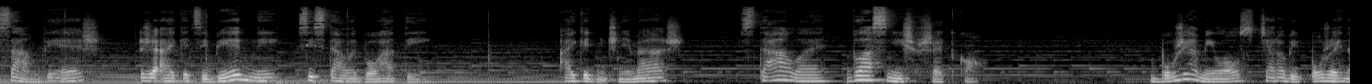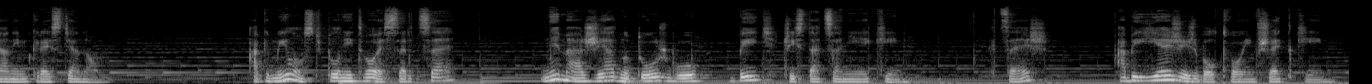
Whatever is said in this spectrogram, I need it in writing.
Sám vieš, že aj keď si biedný, si stále bohatý. Aj keď nič nemáš, stále vlastníš všetko. Božia milosť ťa robí požehnaným kresťanom. Ak milosť plní tvoje srdce, nemáš žiadnu túžbu byť či stať sa niekým. Chceš, aby Ježiš bol tvojim všetkým.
